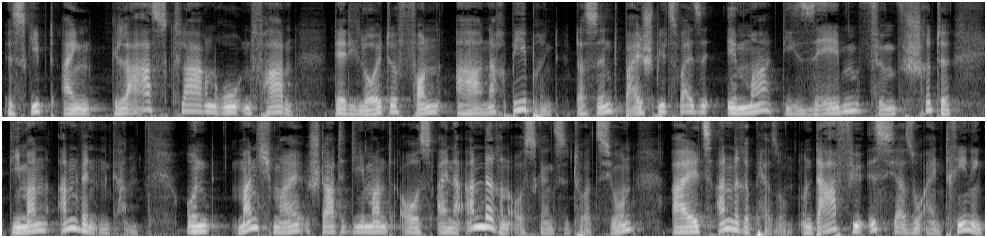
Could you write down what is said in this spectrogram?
Es gibt einen glasklaren roten Faden, der die Leute von A nach B bringt. Das sind beispielsweise immer dieselben fünf Schritte, die man anwenden kann. Und manchmal startet jemand aus einer anderen Ausgangssituation als andere Person. Und dafür ist ja so ein Training,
